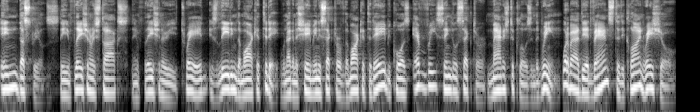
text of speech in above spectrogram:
industrials. The inflationary stocks, the inflationary trade is leading the market today. We're not going to shame any sector of the market today because every single sector managed to close in the green. What about the advance to decline ratio?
